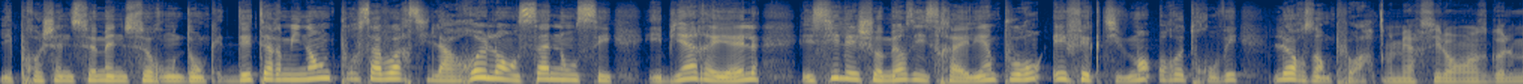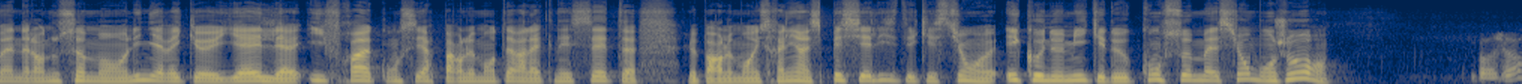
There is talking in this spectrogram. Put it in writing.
Les prochaines semaines seront donc déterminantes pour savoir si la relance annoncée est bien réelle et si les chômeurs israéliens pourront effectivement retrouver leurs emplois. Merci Laurence Goldman. Alors nous sommes en ligne avec euh, Yael Ifra, conseillère parlementaire à la Knesset. Le Parlement israélien est spécialiste des questions euh, économiques et de consommation. Bonjour. Bonjour.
